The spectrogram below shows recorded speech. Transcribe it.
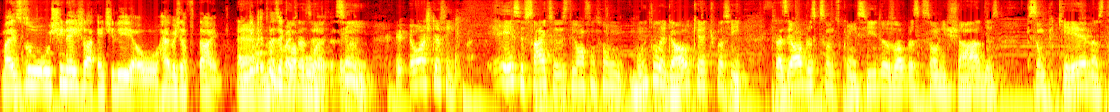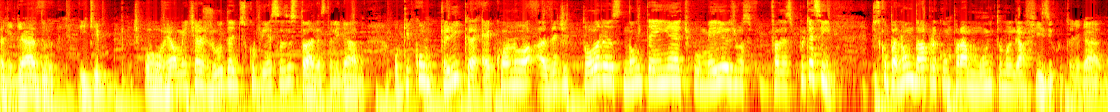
Mas o, o chinês lá que a gente lia, o Ravage of Time, ninguém vai trazer aquela porra, tá? Sim, eu- eu acho que assim, esses sites eles têm uma função muito legal que é tipo assim, trazer obras que são desconhecidas, obras que são nichadas, que são pequenas, tá ligado? E que, tipo, realmente ajuda a descobrir essas histórias, tá ligado? O que complica é quando as editoras não têm, é, tipo, meios de você fazer isso. Porque assim, desculpa, não dá pra comprar muito mangá físico, tá ligado?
